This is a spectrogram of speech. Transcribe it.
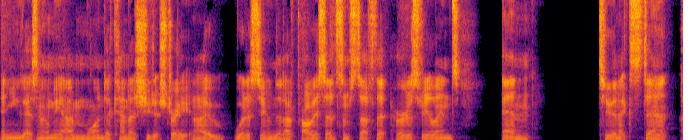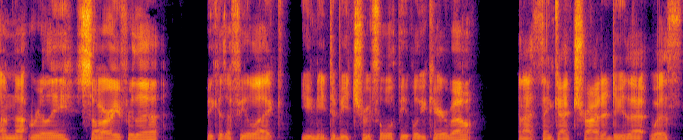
and you guys know me, I'm one to kind of shoot it straight, and I would assume that I've probably said some stuff that hurt his feelings, and to an extent, I'm not really sorry for that because I feel like you need to be truthful with people you care about. And I think I try to do that with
